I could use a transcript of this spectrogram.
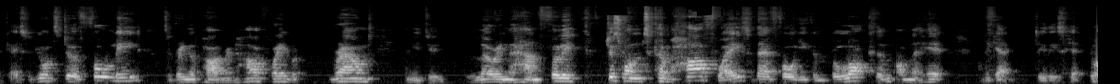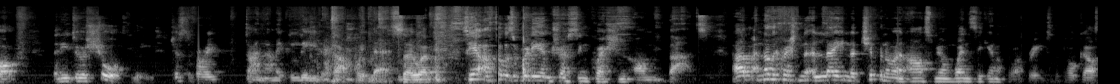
Okay, so if you want to do a full lead to bring your partner in halfway round, then you do lowering the hand fully. Just want them to come halfway, so therefore you can block them on the hip. And again, do these hip blocks. Then you do a short lead, just a very dynamic lead at that point there. So, um, so yeah, I thought it was a really interesting question on that. Um, another question that Elaine Chippenham asked me on Wednesday, again, I thought I'd bring to the podcast,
